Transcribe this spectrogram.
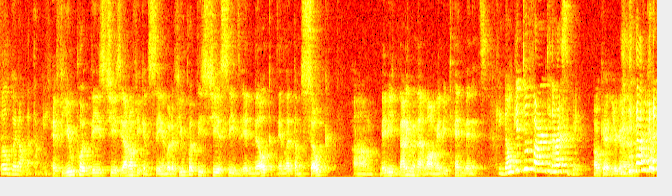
so good on the tummy. if you put these chia seeds, I don't know if you can see them, but if you put these chia seeds in milk and let them soak, um, maybe not even that long, maybe 10 minutes. Okay, don't get too far into the recipe. Okay, you're gonna. I'm gonna.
